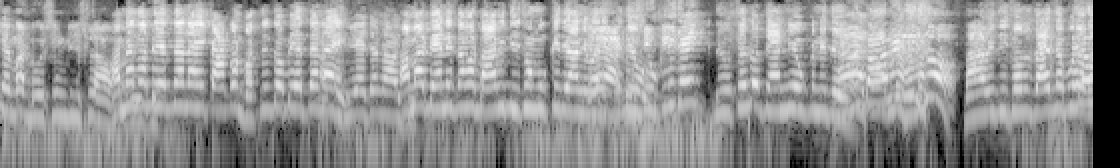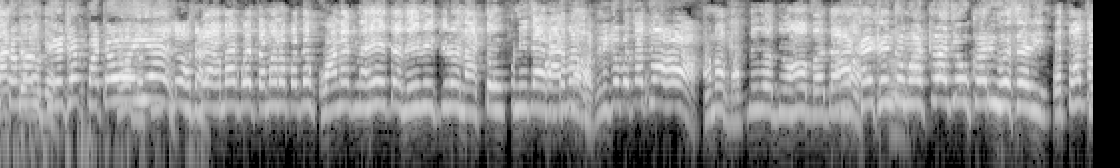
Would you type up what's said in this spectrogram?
કે મારે ડોસી ડીશ લાવો. અમે તો બે જણા નહીં કાકો ને ભત્રી તો બે જણા નહીં બે જણ આવજો. અમાર બેની તમારે બાવી દીસો મૂકી દેવાની કીધું. ઉકલી જાય? દિવસે તો ત્યાંની ઉકની દે અને બાવી દીસો તો જાય ને પૂરો વાત તમારું. પેઠક પટાવો જો. એટલે અમાર કોઈ તમારા પતંગ ખોરાક નહીં તો નહીં વીસ કિલો નાસ્તો ઉપની જાય તમારો રાતનો. ભત્રીજો બતાવજો હા. અમાર ભત્રી જો દ્યો હો આ બધામાં. ખાઈ ખાઈને તો માટલા જેવું કર્યું હશે. રી તો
